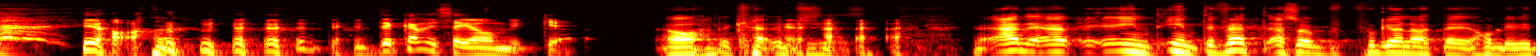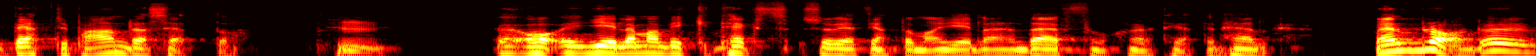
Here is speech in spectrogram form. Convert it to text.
ja, det kan vi säga om mycket. Ja, det kan precis. inte, inte för att, alltså, på grund av att det har blivit bättre på andra sätt. Då. Mm. gillar man Wikitext så vet jag inte om man gillar den där funktionaliteten heller. Men bra, då,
